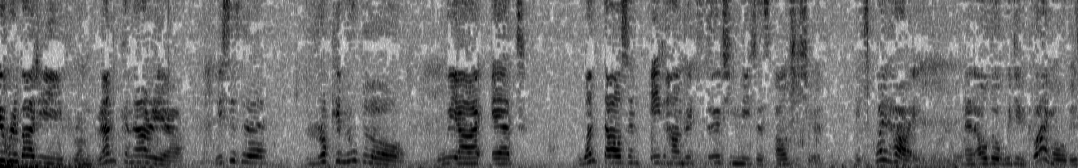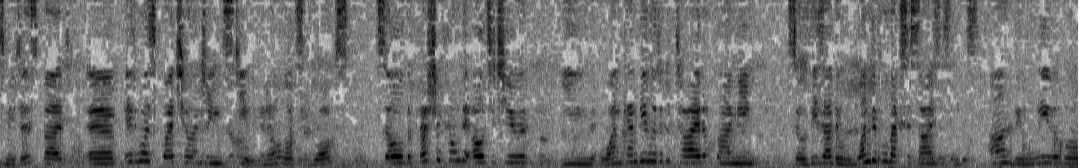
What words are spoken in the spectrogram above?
everybody from Gran Canaria. This is a Roque Nublo. We are at 1,830 meters altitude. It's quite high, and although we didn't climb all these meters, but uh, it was quite challenging still, you know, lots of rocks. So the pressure from the altitude, you, one can be a little bit tired of climbing. So these are the wonderful exercises in this unbelievable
